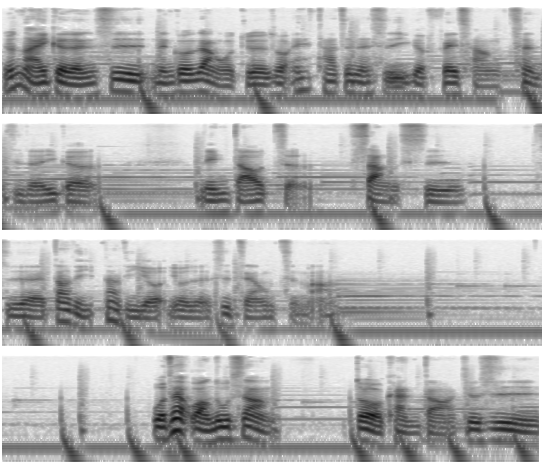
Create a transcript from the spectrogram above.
有哪一个人是能够让我觉得说，哎、他真的是一个非常称职的一个领导者、上司之类？到底到底有有人是这样子吗？我在网络上都有看到，就是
